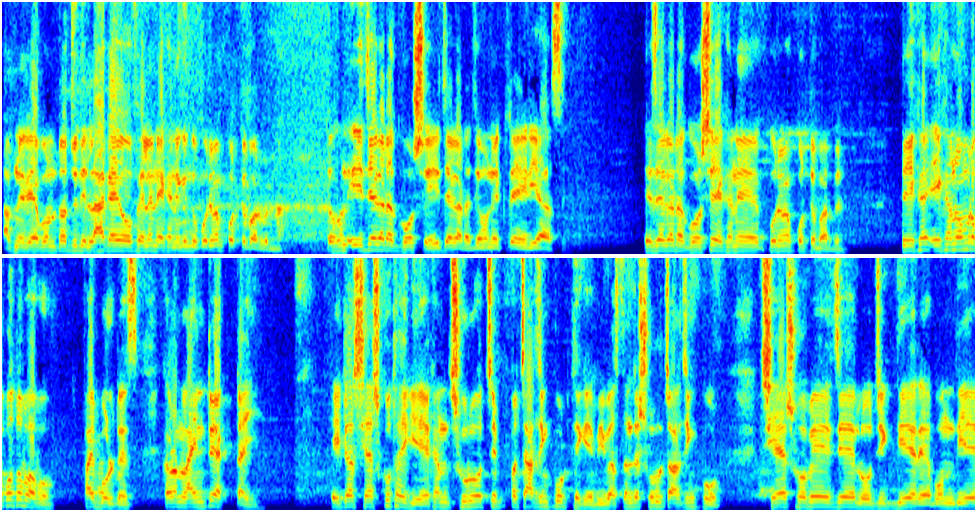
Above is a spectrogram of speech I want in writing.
আপনি রেবনটা যদি লাগাইও ফেলেন, এখানে কিন্তু পরিমাপ করতে পারবেন না। তখন এই জায়গাটা ঘষে, এই জায়গাটা যেমন একটা এরিয়া আছে, এই জায়গাটা ঘষে এখানে পরিমাপ করতে পারবেন। তো এখানে এখানেও আমরা কত পাবো? ফাইভ ভোল্টেজ কারণ লাইন তো একটাই। এটার শেষ কোথায় গিয়ে? এখানে শুরু হচ্ছে চার্জিং পোর্ট থেকে বিভাস স্ট্যান্ডের শুরু চার্জিং পোর্ট শেষ হবে যে লজিক দিয়ে রেবন দিয়ে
